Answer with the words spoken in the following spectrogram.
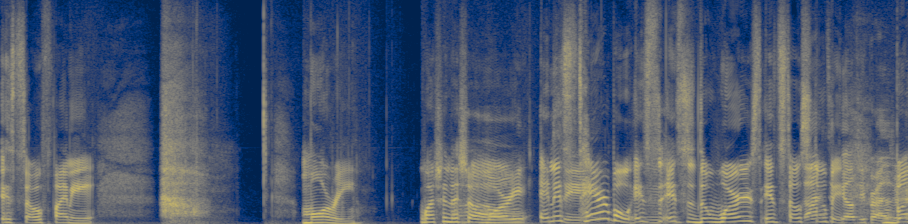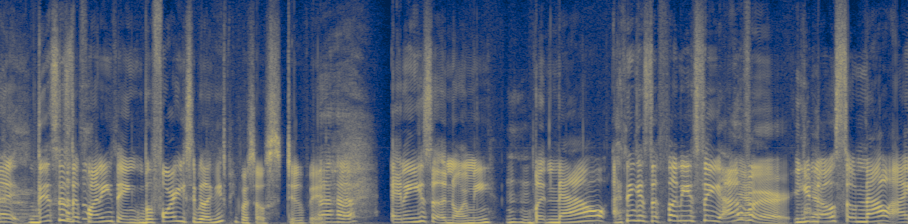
it's so funny. Maury. Watching the show Oh, Maury, and it's see. terrible. It's it's the worst. It's so a stupid. But this is the funny thing. Before I used to be like, these people are so stupid. uh-huh And it used to annoy me. But now I think it's the funniest thing ever. You Yeah. know? So now I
